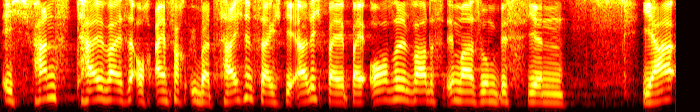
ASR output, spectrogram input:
ich fand es teilweise auch einfach überzeichnet, sage ich dir ehrlich. Bei, bei Orwell war das immer so ein bisschen ja,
